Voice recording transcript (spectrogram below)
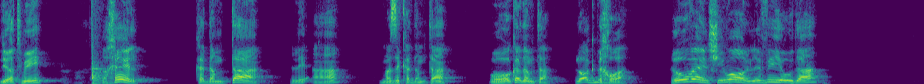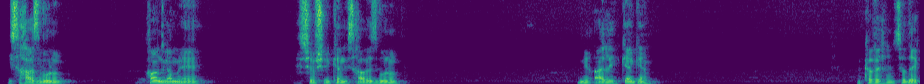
להיות מי? רחל. קדמתה לאה, מה זה קדמתה? או קדמתה, לא רק בכורה. ראובן, שמעון, לוי, יהודה, יששכר זבולון. נכון? גם, אה, אני חושב שכן, יששכר וזבולון. נראה לי, כן, כן. מקווה שאני צודק.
